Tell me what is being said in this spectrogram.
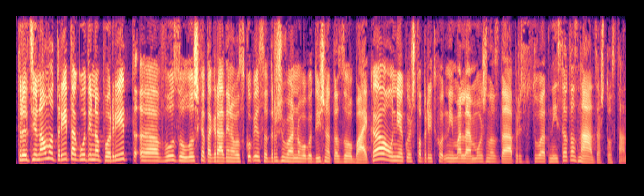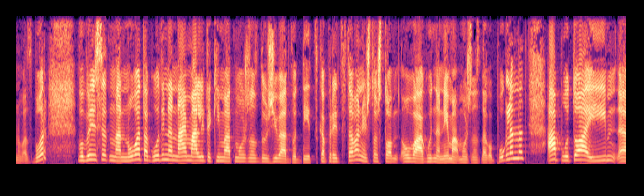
Традиционално трета година поред во зоолошката градина во Скопје се одржува новогодишната зообајка. Оние кои што претходно имале можност да присуствуваат на истата знаат за што станува збор. Во бесед на новата година најмалите ќе имаат можност да уживаат во детска представа, нешто што оваа година нема можност да го погледнат, а потоа и е,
